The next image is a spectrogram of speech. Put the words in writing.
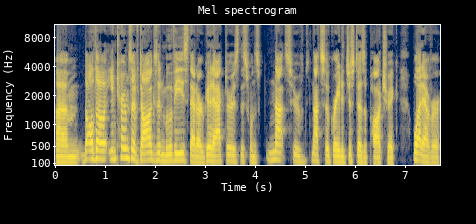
Um, although in terms of dogs and movies that are good actors, this one's not so not so great. It just does a paw trick. Whatever.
